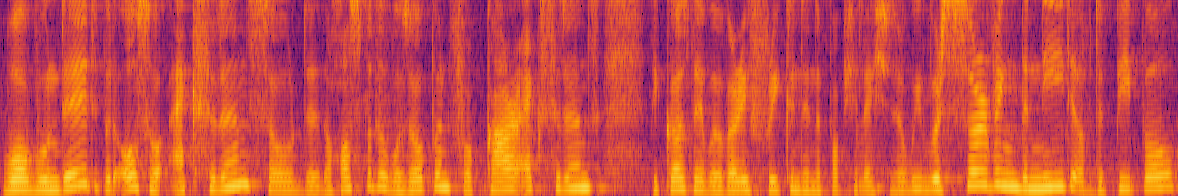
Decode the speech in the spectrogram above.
War wounded, but also accidents. So the, the, hospital was open for car accidents because they were very frequent in the population. So we were serving the need of the people,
